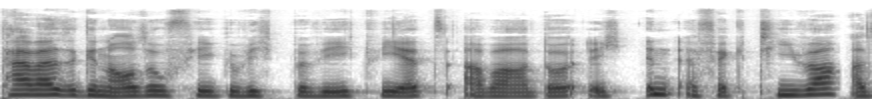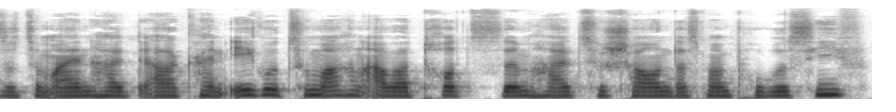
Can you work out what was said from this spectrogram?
teilweise genauso viel Gewicht bewegt wie jetzt, aber deutlich ineffektiver. Also zum einen halt da kein Ego zu machen, aber trotzdem halt zu schauen, dass man progressiv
